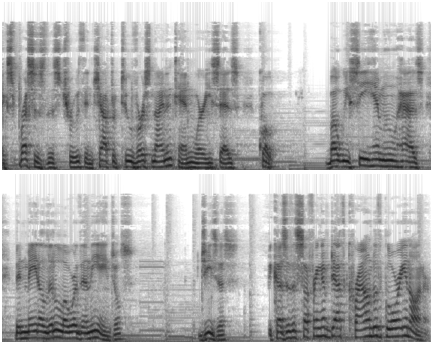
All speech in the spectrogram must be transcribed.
expresses this truth in chapter 2 verse 9 and 10 where he says, quote, "But we see him who has been made a little lower than the angels, Jesus, because of the suffering of death crowned with glory and honor,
